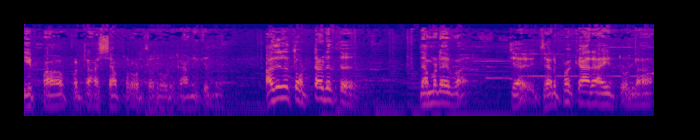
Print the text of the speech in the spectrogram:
ഈ പാവപ്പെട്ട ആശാപ്രവർത്തകരോട് കാണിക്കുന്നത്? അതിന് തൊട്ടടുത്ത് നമ്മുടെ ചെറുപ്പക്കാരായിട്ടുള്ള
